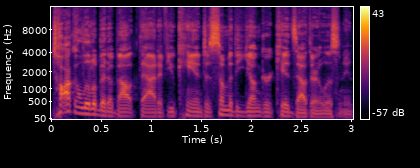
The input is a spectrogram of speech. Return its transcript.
talk a little bit about that if you can to some of the younger kids out there listening.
